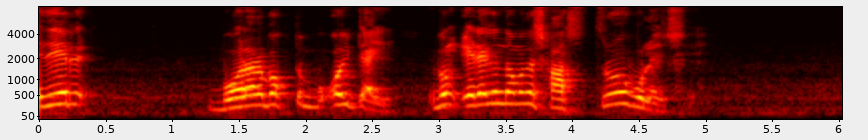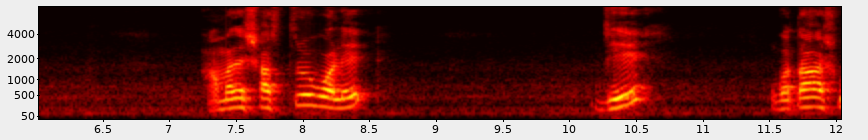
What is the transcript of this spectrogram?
এদের বলার বক্তব্য ওইটাই, এবং এটা কিন্তু আমাদের শাস্ত্রও বলেছে। আমাদের শাস্ত্রও বলে যে গতাসু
